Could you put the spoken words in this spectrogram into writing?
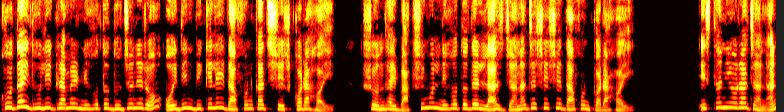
খোদাই ধুলি গ্রামের নিহত দুজনেরও ওই দিন বিকেলেই দাফন কাজ শেষ করা হয়। সন্ধ্যায় বাক্সিমুল নিহতদের লাশ জানাজা শেষে দাফন করা হয়। স্থানীয়রা জানান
